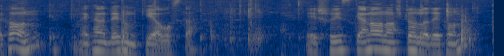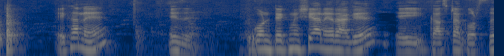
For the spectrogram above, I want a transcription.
এখন এখানে দেখুন কি অবস্থা। এই সুইচ কেন নষ্ট হলো দেখুন। এখানে এই যে কোন টেকনিশিয়ান এর আগে এই কাজটা করছে,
